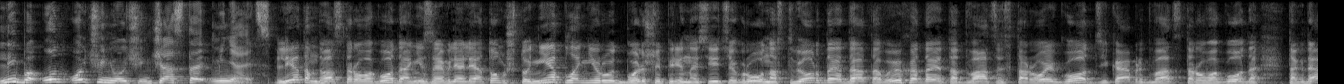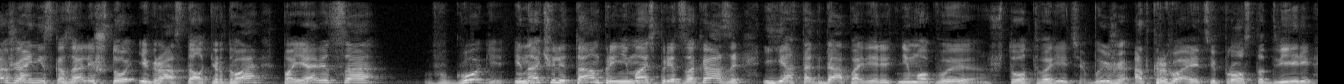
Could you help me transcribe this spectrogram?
либо он очень-очень часто меняется. Летом 22 года они заявляли о том, что не планируют больше переносить игру. У нас твердая дата выхода это 20 22 год, декабрь 22 года. Тогда же они сказали, что игра Stalker 2 появится в Гоге и начали там принимать предзаказы. И я тогда поверить не мог. Вы что творите? Вы же открываете просто двери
